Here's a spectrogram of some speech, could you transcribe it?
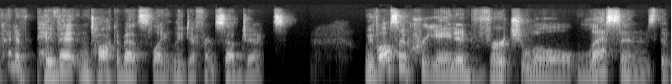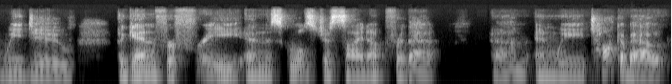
kind of pivot and talk about slightly different subjects. We've also created virtual lessons that we do again for free, and the schools just sign up for that. Um, and we talk about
